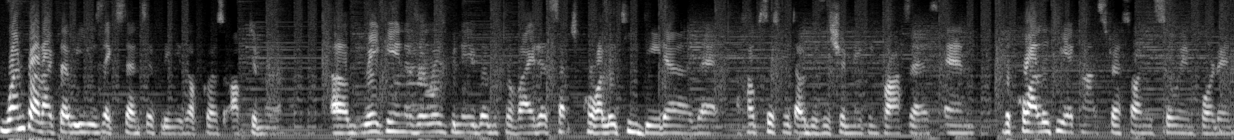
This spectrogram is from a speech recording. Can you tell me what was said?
one product that we use extensively is, of course, Optima. Um, RateGain has always been able to provide us such quality data that helps us with our decision-making process. And the quality I can't stress on is so important.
